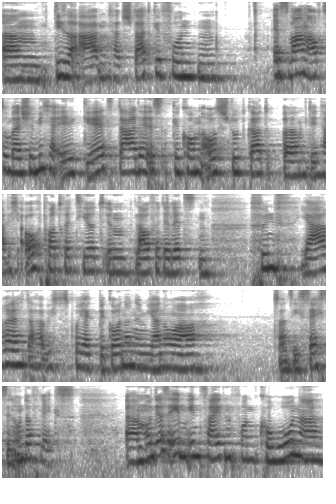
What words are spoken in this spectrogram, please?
Ähm, dieser Abend hat stattgefunden. Es waren auch zum Beispiel Michael Gät da, der ist gekommen aus Stuttgart. Ähm, den habe ich auch porträtiert im Laufe der letzten fünf Jahre. Da habe ich das Projekt begonnen im Januar 2016 unter Flex. Ähm, und das eben in Zeiten von Corona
